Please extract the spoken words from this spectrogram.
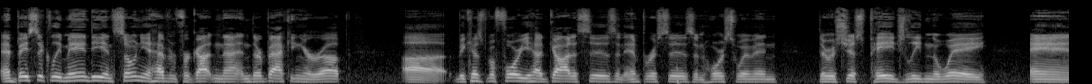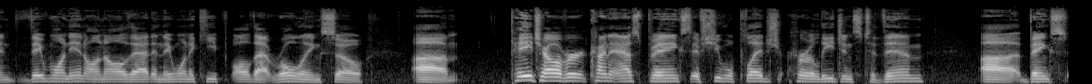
And basically, Mandy and Sonya haven't forgotten that, and they're backing her up. Uh, because before you had goddesses and empresses and horsewomen, there was just Paige leading the way and they want in on all that and they want to keep all that rolling. So, um, Paige, however, kind of asks Banks if she will pledge her allegiance to them. Uh, Banks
